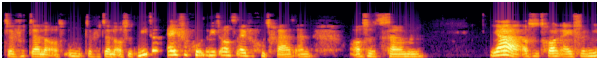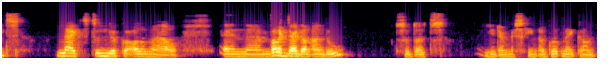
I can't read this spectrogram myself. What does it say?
te vertellen als, om te vertellen als het niet, even goed, niet altijd even goed gaat. En als het, um, ja, als het gewoon even niet lijkt te lukken allemaal. En um, wat ik daar dan aan doe, zodat je er misschien ook wat mee kan.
